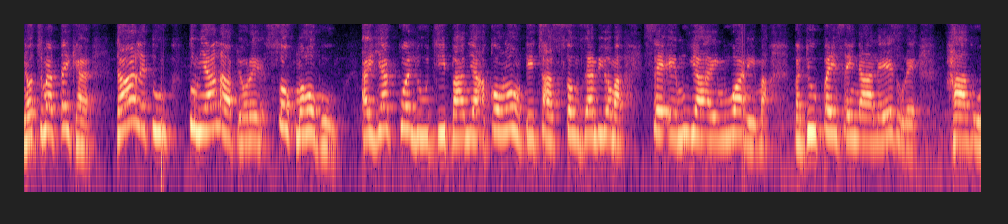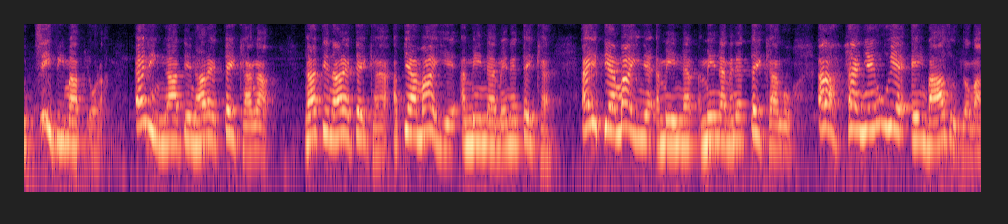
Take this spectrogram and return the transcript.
နော်ကျွန်မတိတ်ခံဒါကလေ तू သူများလာပြောတဲ့ soft မဟုတ်ဘူးအရက်ကွက်လူကြီးဘာညာအကုန်လုံးတေချာစုံစမ်းပြီးတော့မှဆယ်အိမ်မှုရအိမ်မှုကနေမှဘသူပိန်စိန်တာလဲဆိုတဲ့ဟာကိုကြည့်ပြီးမှပြောတာအဲ့ဒီငါတင်ထားတဲ့တိတ်ခံကငါတင်ထားတဲ့တိတ်ခံအပြန်မကြီးရဲ့အမေနာမည်နဲ့တိတ်ခံအဲ့ဒီပြန်မကြီးနဲ့အမေအမေနာမည်နဲ့တိတ်ခံကိုအဲ့ဒါဟန်ငိမ့်ဦးရဲ့အိမ်ပါဆိုပြီးတော့မှ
